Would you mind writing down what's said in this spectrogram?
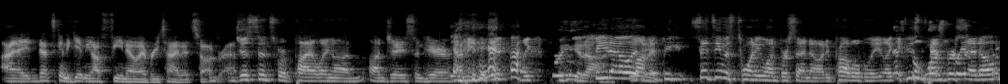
I, that's going to get me off Finau every time at Sawgrass. Just since we're piling on on Jason here, yeah. I mean, like Bring it since he was 21 percent out, he probably like that's if he was 10 percent out.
